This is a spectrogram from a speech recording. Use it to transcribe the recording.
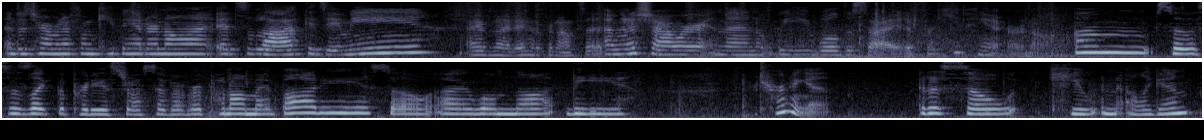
and determine if I'm keeping it or not. It's La Academie. I have no idea how to pronounce it. I'm gonna shower and then we will decide if we're keeping it or not. Um, so this is like the prettiest dress I've ever put on my body, so I will not be returning it. It is so cute and elegant.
